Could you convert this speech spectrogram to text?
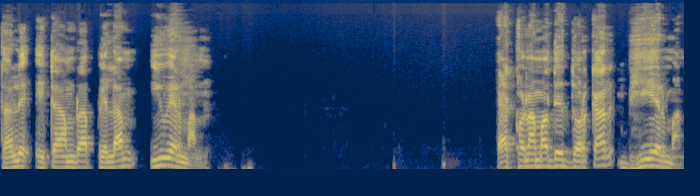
তাহলে এটা আমরা পেলাম ইউ এর মান। এখন আমাদের দরকার ভি এর মান।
